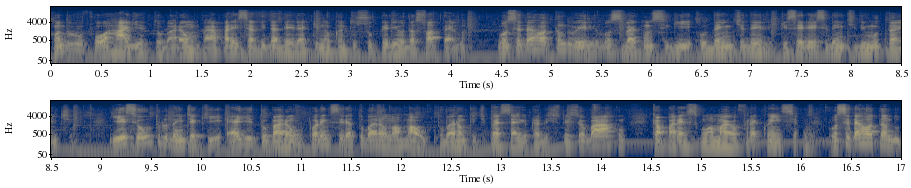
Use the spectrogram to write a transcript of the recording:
Quando for a raid de tubarão, vai aparecer a vida dele aqui no canto superior da sua tela. Você derrotando ele, você vai conseguir o dente dele, que seria esse dente de mutante. E esse outro dente aqui é de tubarão, porém seria tubarão normal. Tubarão que te persegue para destruir seu barco, que aparece com uma maior frequência. Você derrotando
